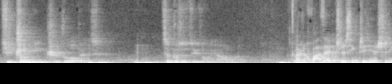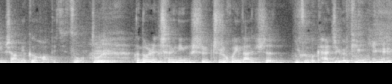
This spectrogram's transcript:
去证明执着本身，嗯，这不是最重要的，而是花在执行这件事情上面更好的去做。对，很多人称您是智慧男神，你怎么看这个评语？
